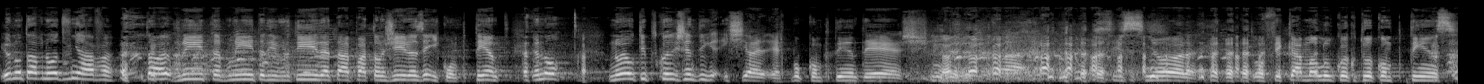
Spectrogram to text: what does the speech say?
eu não, estava, não adivinhava. estava bonita, bonita, divertida, estava para tão gira e competente. Eu não, não é o tipo de coisa que a gente diga, és pouco competente, és. Sim, senhora. Estou a ficar maluco com a tua competência.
